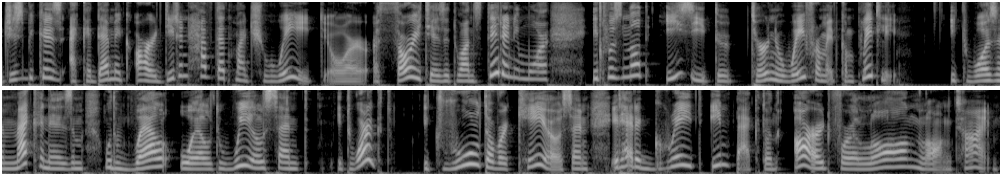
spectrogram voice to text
just because academic art didn't have that much weight or authority as it once did anymore, it was not easy to turn away from it completely. It was a mechanism with well oiled wheels and it worked. It ruled over chaos and it had a great impact on art for a long, long time.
